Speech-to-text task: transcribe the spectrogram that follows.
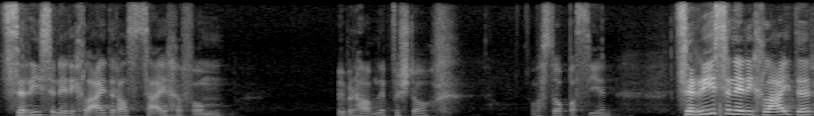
zerrissen ihre Kleider als Zeichen vom überhaupt nicht verstehen, was da passiert. Zerrissen ihre Kleider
